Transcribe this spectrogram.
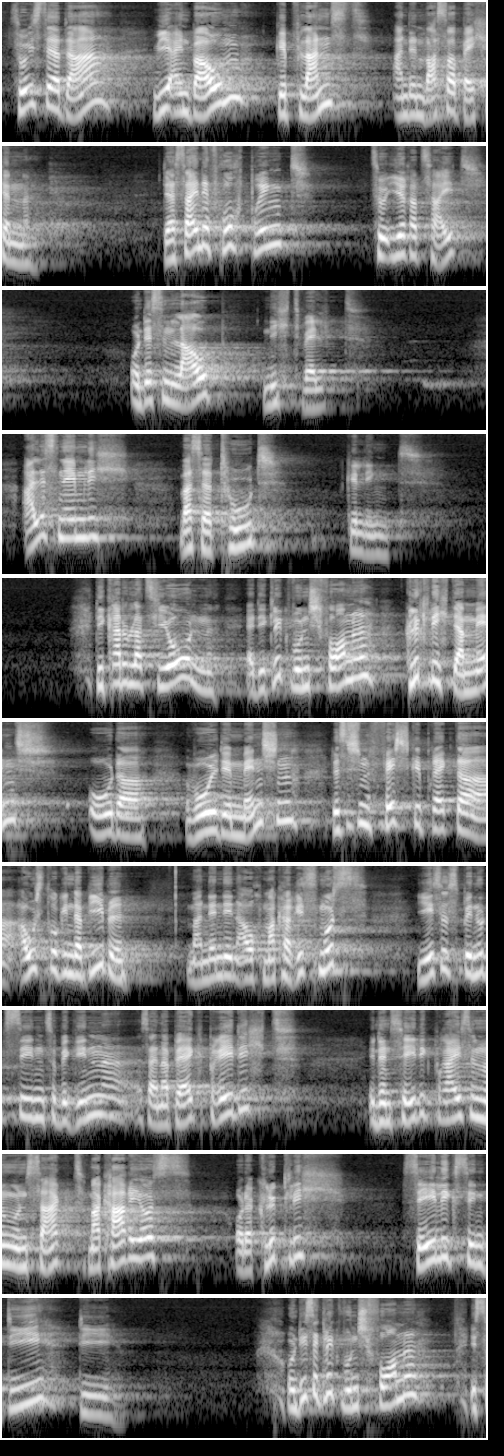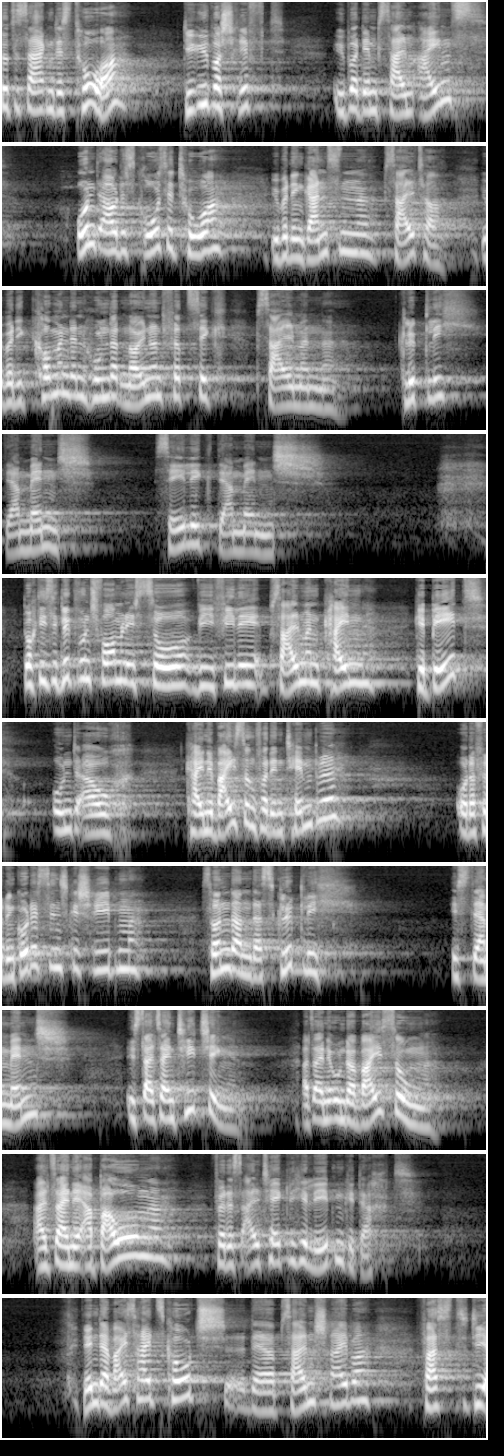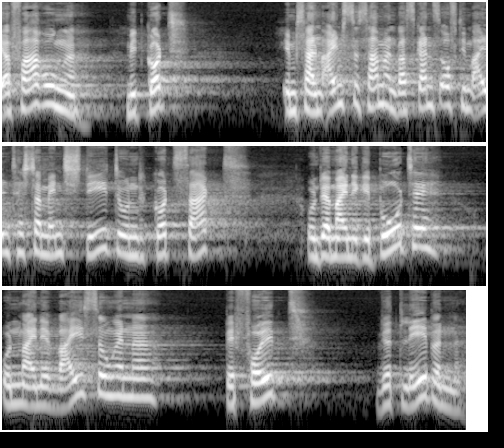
So ist er da wie ein Baum gepflanzt an den Wasserbächen, der seine Frucht bringt zu ihrer Zeit und dessen Laub nicht welkt. Alles nämlich, was er tut, gelingt. Die Gratulation, äh, die Glückwunschformel, glücklich der Mensch oder wohl dem Menschen, das ist ein festgeprägter Ausdruck in der Bibel. Man nennt ihn auch Makarismus. Jesus benutzt ihn zu Beginn seiner Bergpredigt in den Seligpreisungen und sagt, Makarios oder glücklich, selig sind die, die. Und diese Glückwunschformel ist sozusagen das Tor, die Überschrift über dem Psalm 1 und auch das große Tor über den ganzen Psalter, über die kommenden 149 Psalmen. Glücklich der Mensch, selig der Mensch. Doch diese Glückwunschformel ist so wie viele Psalmen kein Gebet und auch keine Weisung für den Tempel oder für den Gottesdienst geschrieben, sondern das Glücklich ist der Mensch, ist als ein Teaching, als eine Unterweisung, als eine Erbauung für das alltägliche Leben gedacht. Denn der Weisheitscoach, der Psalmschreiber, fasst die Erfahrung mit Gott im Psalm 1 zusammen, was ganz oft im Alten Testament steht und Gott sagt, und wer meine Gebote und meine Weisungen befolgt, wird leben.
